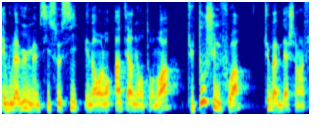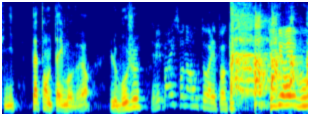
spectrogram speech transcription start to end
et vous l'avez vu, même si ceci est normalement interdit en tournoi, tu touches une fois, tu backdash à l'infini, t'attends le time over, le beau jeu. Il y avait pareil sur Naruto à l'époque. Figurez-vous,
